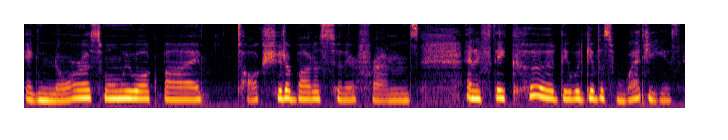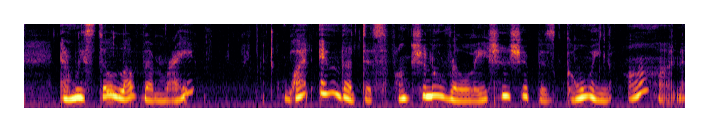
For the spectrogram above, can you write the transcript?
ignore us when we walk by, talk shit about us to their friends, and if they could, they would give us wedgies, and we still love them, right? What in the dysfunctional relationship is going on?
